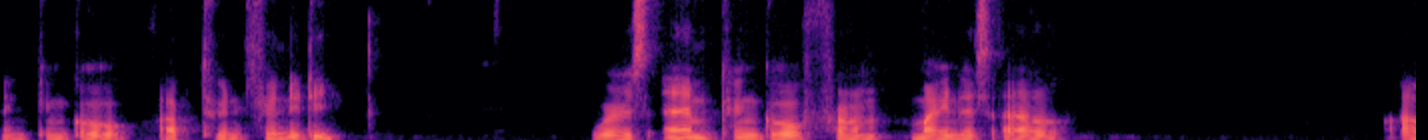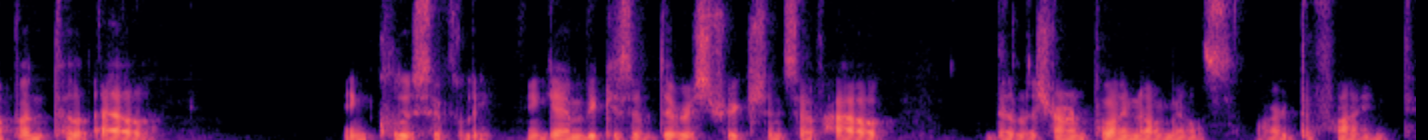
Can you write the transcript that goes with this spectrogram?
and can go up to infinity whereas m can go from minus L up until L inclusively, again, because of the restrictions of how the Legendre polynomials are defined.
